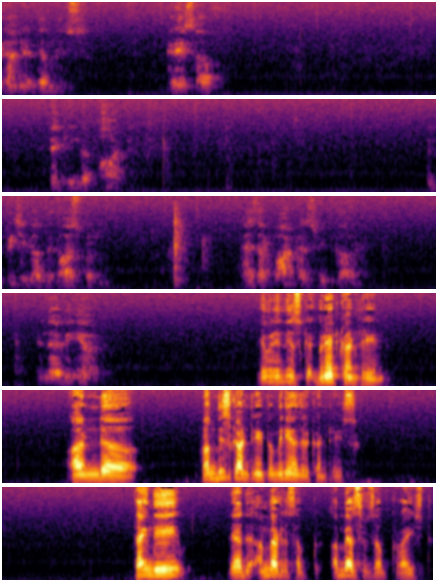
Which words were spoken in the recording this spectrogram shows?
granted them this grace of taking the part in preaching of the gospel as the partners with God in the vineyard. Even in this great country, and uh, from this country to many other countries. Thank thee, they are the ambassadors of, ambassadors of Christ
